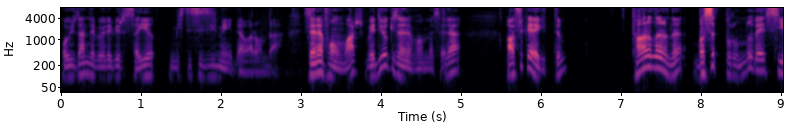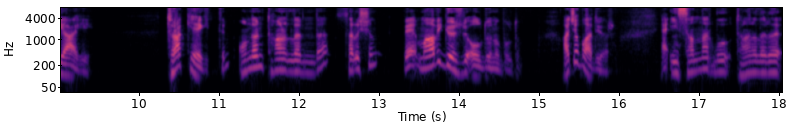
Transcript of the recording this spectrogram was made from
O yüzden de böyle bir sayı mistisizmi de var onda. Xenofon var ve diyor ki Xenofon mesela Afrika'ya gittim. Tanrılarını basık burunlu ve siyahi. Trakya'ya gittim. Onların tanrılarında sarışın ve mavi gözlü olduğunu buldum. Acaba diyor yani insanlar bu tanrıları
